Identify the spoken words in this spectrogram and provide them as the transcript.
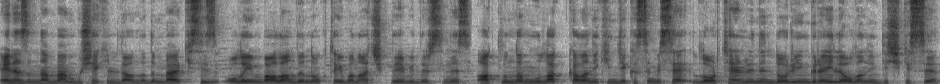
En azından ben bu şekilde anladım. Belki siz olayın bağlandığı noktayı bana açıklayabilirsiniz. Aklımda muğlak kalan ikinci kısım ise Lord Henry'nin Dorian Gray ile olan ilişkisi ilişkisi.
